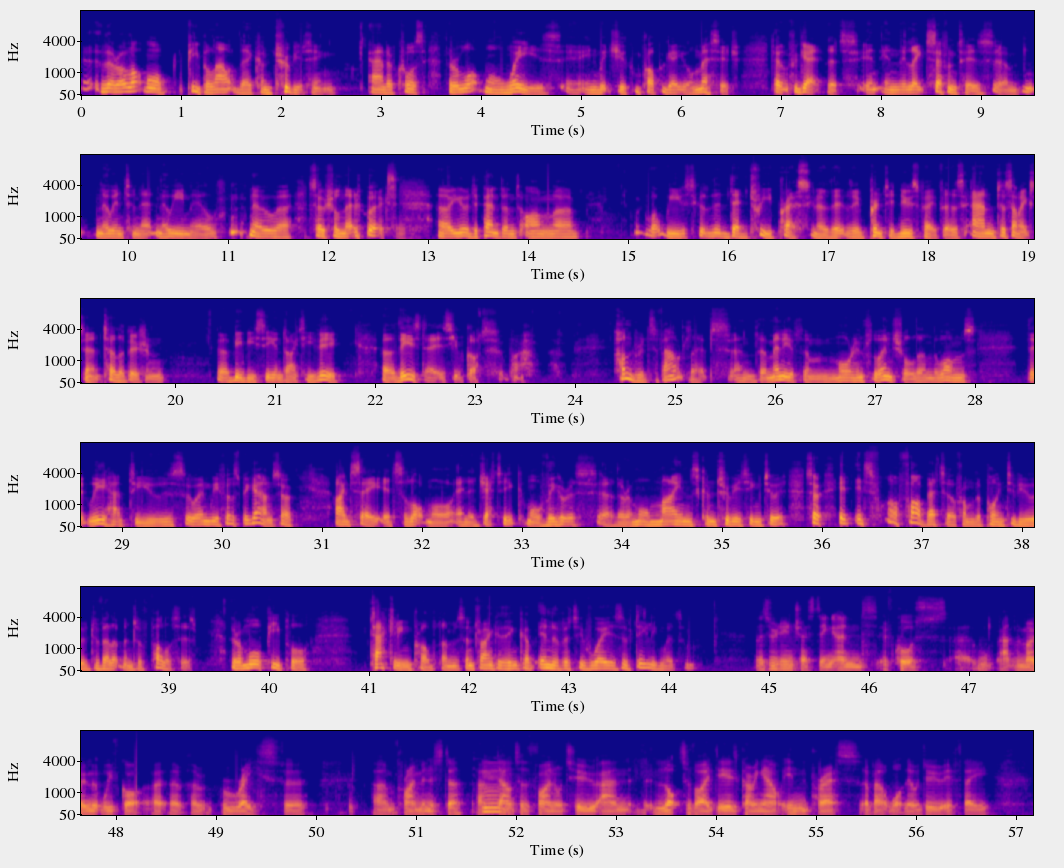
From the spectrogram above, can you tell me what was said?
there are a lot more people out there contributing. And of course, there are a lot more ways in which you can propagate your message. Don't forget that in, in the late 70s, um, no internet, no email, no uh, social networks. Mm. Uh, you're dependent on uh, what we used to call the dead tree press, you know, the, the printed newspapers, and to some extent television, uh, BBC and ITV. Uh, these days, you've got hundreds of outlets, and uh, many of them more influential than the ones that we had to use when we first began. So I'd say it's a lot more energetic, more vigorous. Uh, there are more minds contributing to it. So it, it's far, far better from the point of view of development of policies. There are more people tackling problems and trying to think of innovative ways of dealing with them. That's really interesting. And of course, uh, at the moment, we've got a, a, a race for um, Prime Minister uh, mm. down to the final two, and lots of ideas going out in the press about what they'll do if they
